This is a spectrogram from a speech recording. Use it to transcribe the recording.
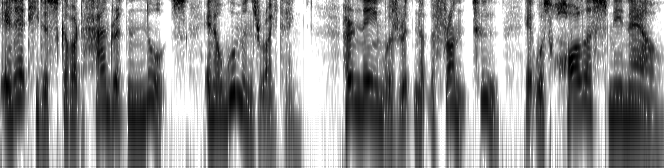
In it he discovered handwritten notes in a woman's writing. Her name was written at the front, too. It was Hollis Meynell.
